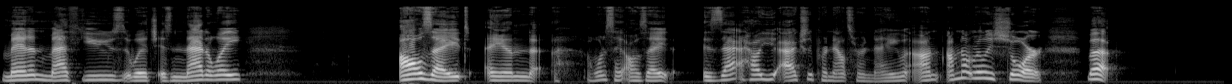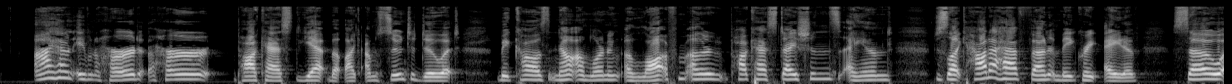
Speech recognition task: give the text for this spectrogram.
Manon Matthews, which is Natalie. Alzate, and I want to say Alzate. Is that how you actually pronounce her name? I'm I'm not really sure, but I haven't even heard her podcast yet, but like I'm soon to do it because now I'm learning a lot from other podcast stations and just like how to have fun and be creative. So,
